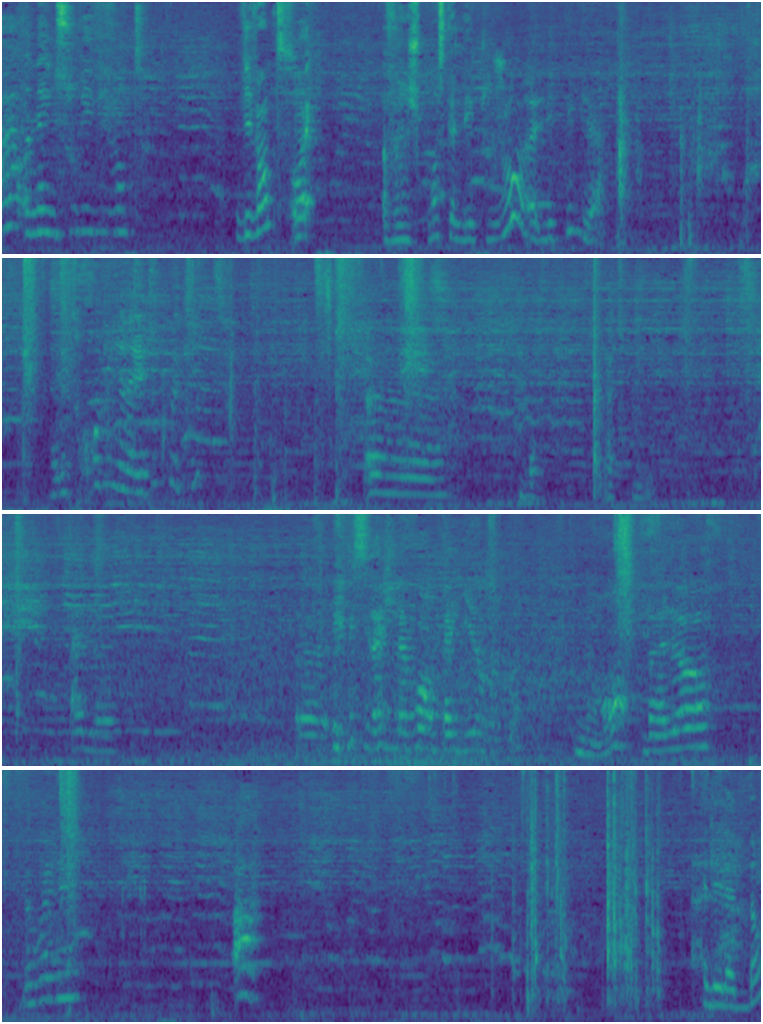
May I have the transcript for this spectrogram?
Ah, on a une souris vivante. Vivante Ouais. Enfin, je pense qu'elle l'est toujours. Elle était hier. Elle est trop mignonne, elle est toute petite. Euh... Bon, on l'a trouvée. Alors... Euh... Et c'est là que je la vois empaillée dans un coin. Non, bah alors... Elle est Ah Elle est là-dedans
